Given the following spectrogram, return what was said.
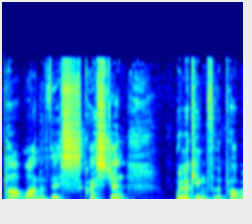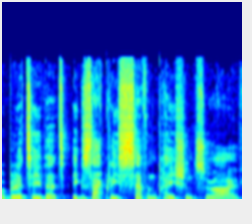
part 1 of this question, we're looking for the probability that exactly seven patients arrive.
